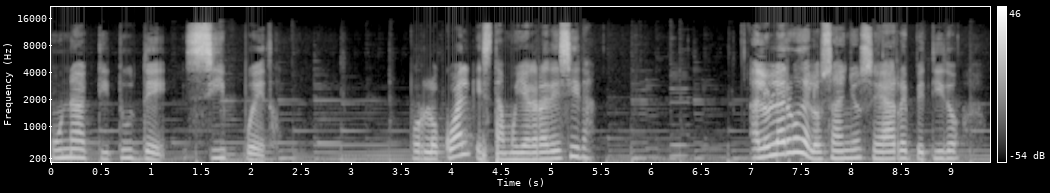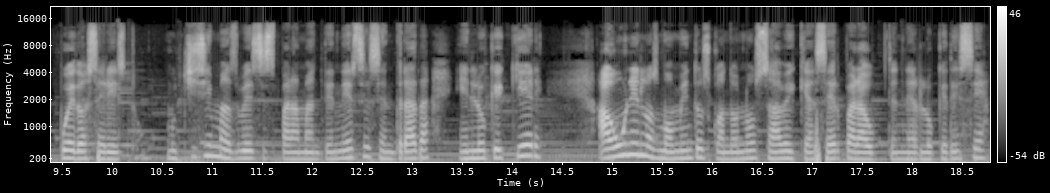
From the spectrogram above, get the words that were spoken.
una actitud de sí puedo, por lo cual está muy agradecida. A lo largo de los años se ha repetido puedo hacer esto muchísimas veces para mantenerse centrada en lo que quiere aún en los momentos cuando no sabe qué hacer para obtener lo que desea.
